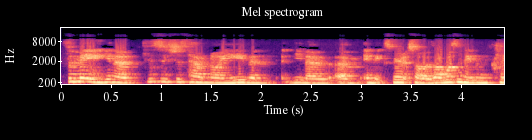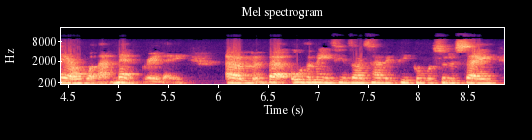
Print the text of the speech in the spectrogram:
for me, you know, this is just how naive and you know um, inexperienced I was. I wasn't even clear on what that meant really. Um, but all the meetings I was having, people were sort of saying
